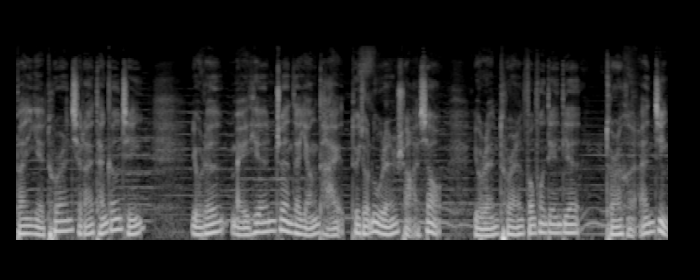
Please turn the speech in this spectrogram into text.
半夜突然起来弹钢琴。有人每天站在阳台对着路人傻笑，有人突然疯疯癫癫，突然很安静，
